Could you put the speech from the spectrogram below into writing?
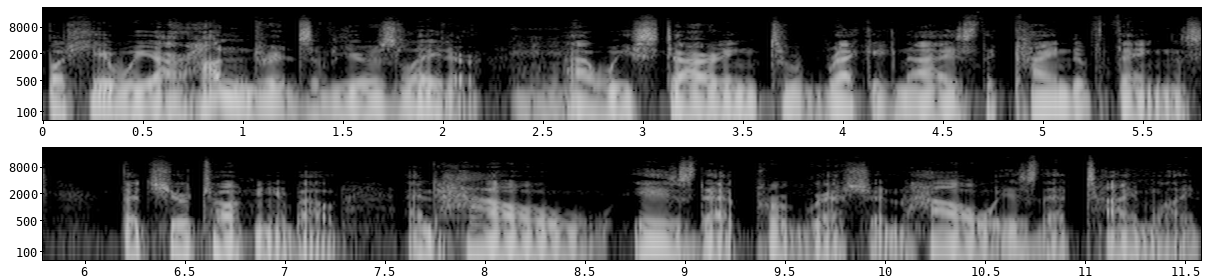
But here we are, hundreds of years later. Are we starting to recognize the kind of things that you're talking about? And how is that progression? How is that timeline?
